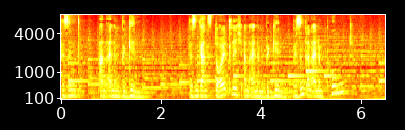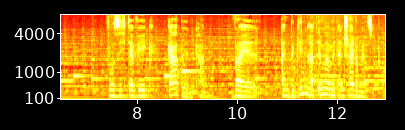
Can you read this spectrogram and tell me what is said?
Wir sind an einem Beginn. Wir sind ganz deutlich an einem Beginn. Wir sind an einem Punkt, wo sich der Weg gabeln kann, weil ein Beginn hat immer mit Entscheidungen zu tun.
